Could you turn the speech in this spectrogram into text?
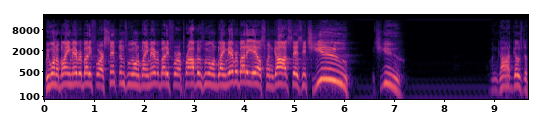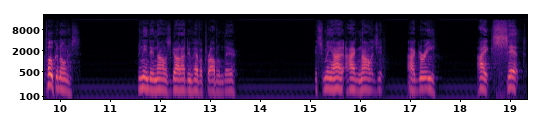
We want to blame everybody for our symptoms. We want to blame everybody for our problems. We want to blame everybody else when God says, It's you. It's you. When God goes to poking on us, we need to acknowledge, God, I do have a problem there. It's me. I, I acknowledge it. I agree. I accept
